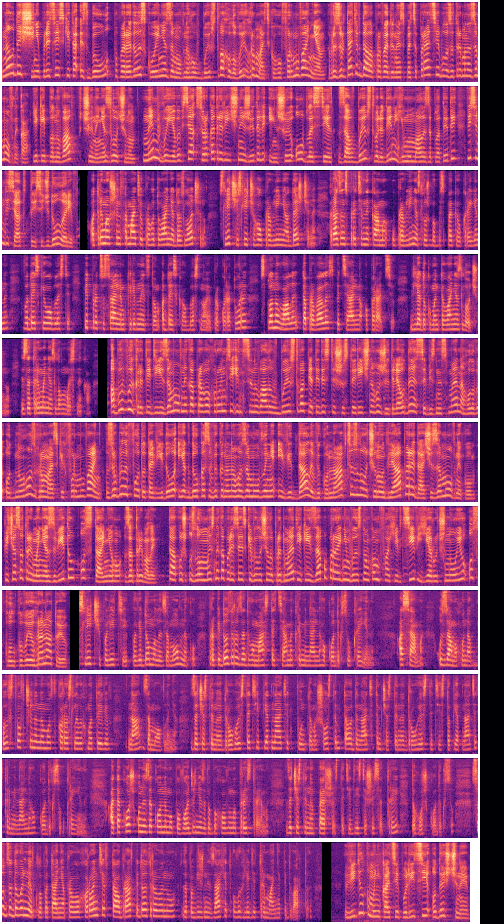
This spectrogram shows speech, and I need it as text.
На Одещині поліцейські та СБУ попередили скоєння замовного вбивства голови громадського формування. В результаті вдало проведеної спецоперації було затримано замовника, який планував вчинення злочину. Ним виявився 43-річний житель іншої області. За вбивство людини йому мали заплатити 80 тисяч доларів. Отримавши інформацію про готування до злочину, слідчі слідчого управління Одещини разом з працівниками Управління Служби безпеки України в Одеській області під процесуальним керівництвом Одеської обласної прокуратури спланували та провели спеціальну операцію для документування злочину і затримання зловмисника. Аби викрити дії замовника, правоохоронці інсценували вбивство 56-річного жителя Одеси, бізнесмена, голови одного з громадських формувань. Зробили фото та відео як доказ виконаного замовлення і віддали виконавцю злочину для передачі замовнику. Під час отримання звіту останнього затримали. Також у зловмисника поліцейські вилучили предмет, який за попереднім висновком фахівців є ручною осколковою гранатою. Слідчі поліції повідомили замовнику про підозру за двома статтями Кримінального кодексу України, а саме у замаху на вбивство, вчиненому з коросливих мотивів, на замовлення за частиною 2 статті 15, пунктами 6 та 11 частини 2 статті 115 Кримінального кодексу України, а також у незаконному поводженні з вибуховими пристроями за частиною 1 статті 263 того ж кодексу. Суд задовольнив клопотання правоохоронців та обрав підозрюваному запобіжний захід у вигляді тримання під вартою. Відділ комунікації поліції Одещини.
